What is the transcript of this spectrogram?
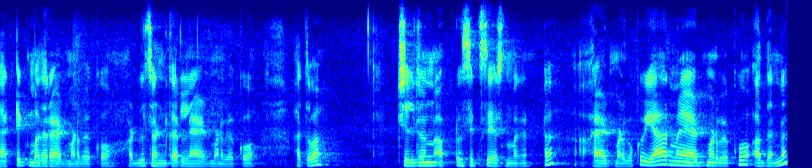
ಲ್ಯಾಕ್ಟಿಕ್ ಮದರ್ ಆ್ಯಡ್ ಮಾಡಬೇಕು ಅಡಲ್ಸ್ ಅಂಡ್ ಗರ್ಲ್ನ ಆ್ಯಡ್ ಮಾಡಬೇಕು, ಅಥವಾ children up to six years ಮಟ್ಟ ಆ್ಯಡ್ ಮಾಡಬೇಕು. ಯಾರನ್ನ ಆ್ಯಡ್ ಮಾಡಬೇಕು? ಅದನ್ನು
